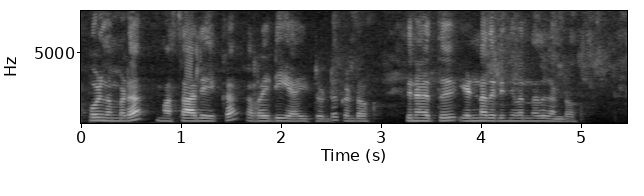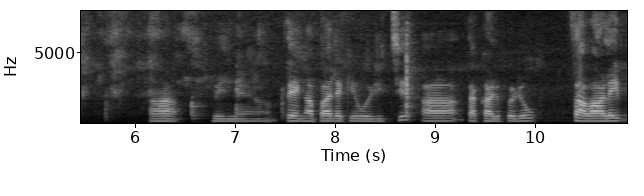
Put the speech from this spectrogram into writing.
അപ്പോൾ നമ്മുടെ മസാലയൊക്കെ റെഡി ആയിട്ടുണ്ട്. കണ്ടോ? ഇതിനകത്ത് എണ്ണ തെളിഞ്ഞ് വന്നത് കണ്ടോ? ആ പിന്നെ തേങ്ങാപ്പാലൊക്കെ ഒഴിച്ച് ആ തക്കാളിപ്പഴവും സവാളയും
